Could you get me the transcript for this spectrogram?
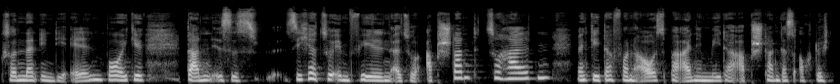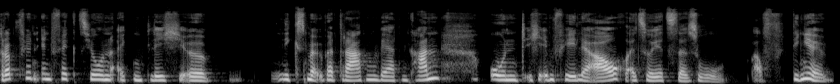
sondern in die Ellenbeuge. Dann ist es sicher zu empfehlen, also Abstand zu halten. Man geht davon aus, bei einem Meter Abstand, dass auch durch Tröpfcheninfektion eigentlich äh, nichts mehr übertragen werden kann. Und ich empfehle auch, also jetzt da so auf Dinge,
